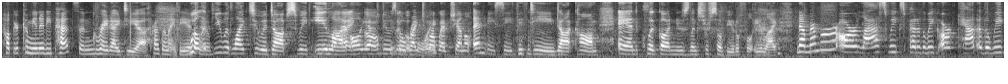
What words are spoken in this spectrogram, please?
help your community pets and Great idea. Present idea, Well, too. if you would like to adopt sweet Eli, Eli. all you have Oh, to do is go good right to our web channel, NBC15.com, and click on news links. You're so beautiful, Eli. now, remember our last week's pet of the week, our cat of the week?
